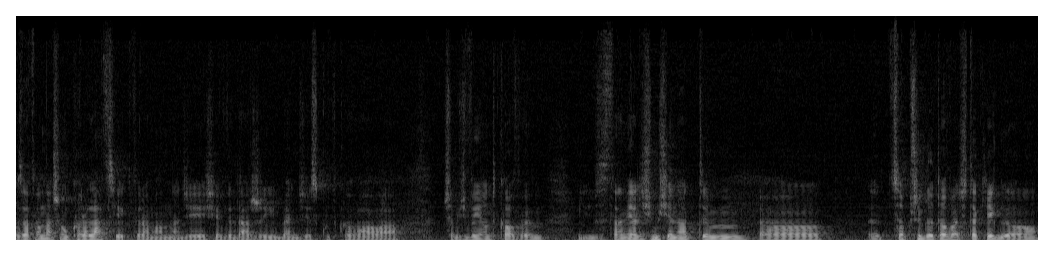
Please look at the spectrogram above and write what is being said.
za tą naszą korelację, która mam nadzieję się wydarzy i będzie skutkowała czymś wyjątkowym. I zastanawialiśmy się nad tym, e, co przygotować takiego,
